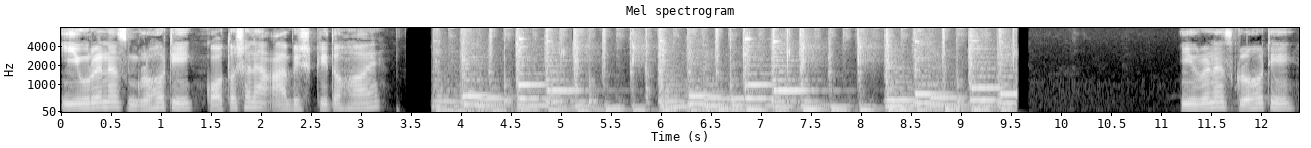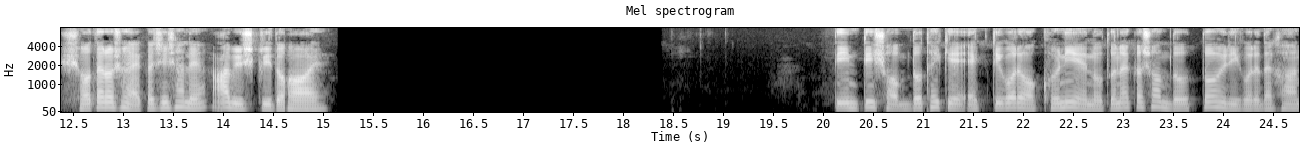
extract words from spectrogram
ইউরেনাস গ্রহটি কত সালে আবিষ্কৃত হয়? ইউরেনাস গ্রহটি সতেরোশো একাশি সালে আবিষ্কৃত হয়। তিনটি শব্দ থেকে একটি করে অক্ষর নিয়ে নতুন একটা শব্দ তৈরি করে দেখান।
